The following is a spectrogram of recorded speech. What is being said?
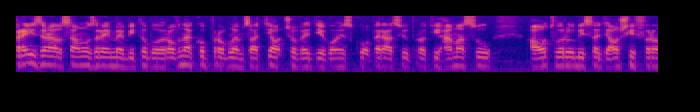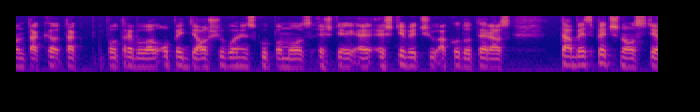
pre Izrael samozrejme by to bol rovnako problém zatiaľ, čo vedie vojenskú operáciu proti Hamasu a otvoril by sa ďalší front, tak, tak potreboval opäť ďalšiu vojenskú pomoc, ešte, ešte väčšiu ako doteraz. Tá bezpečnosť e,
